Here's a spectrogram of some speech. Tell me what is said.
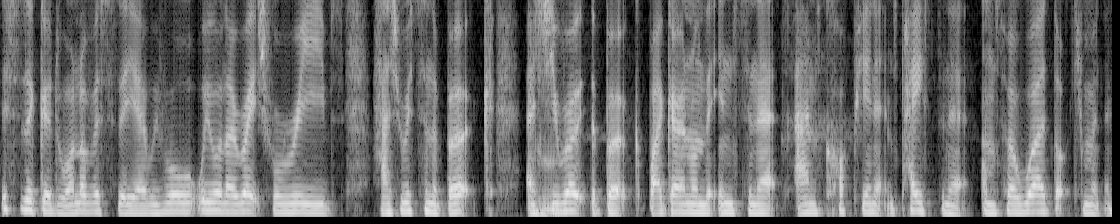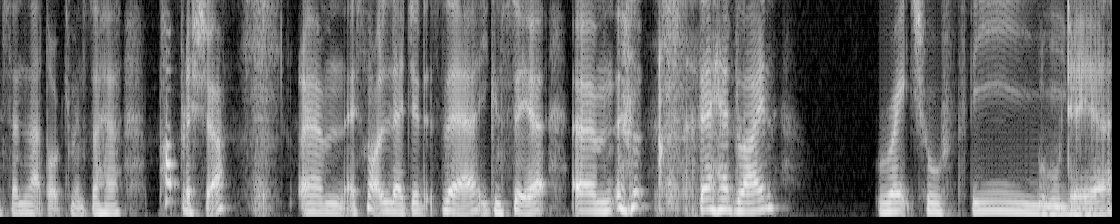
this is a good one. Obviously, uh, we've all we all know Rachel Reeves has written a book, and she wrote the book by going on the internet and copying it and pasting it onto a Word document and sending that document to her publisher. Um, it's not alleged; it's there. You can see it. Um, their headline. Rachel Thieves. Oh dear.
